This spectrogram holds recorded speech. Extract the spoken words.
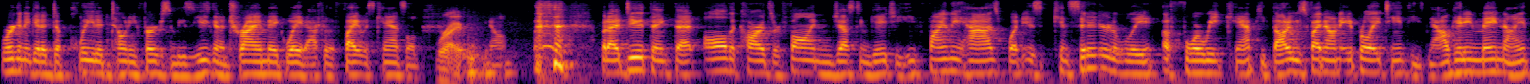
we're going to get a depleted Tony Ferguson because he's going to try and make weight after the fight was canceled." Right. You know, but I do think that all the cards are falling in Justin Gaethje. He finally has what is considerably a four-week camp. He thought he was fighting on April 18th. He's now getting May 9th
